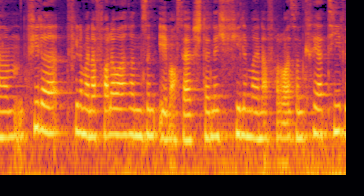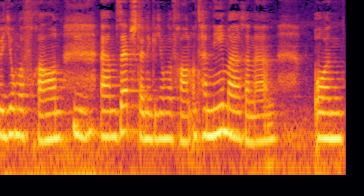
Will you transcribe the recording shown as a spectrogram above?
ähm, viele, viele meiner Followerinnen sind eben auch selbstständig. Viele meiner Follower sind kreative junge Frauen, mhm. ähm, selbstständige junge Frauen, Unternehmerinnen. Und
